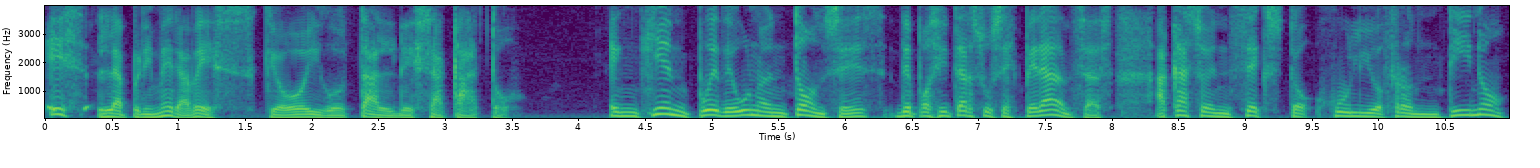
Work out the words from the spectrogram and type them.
Es la primera vez que oigo tal desacato. ¿En quién puede uno entonces depositar sus esperanzas? ¿Acaso en Sexto Julio Frontino?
